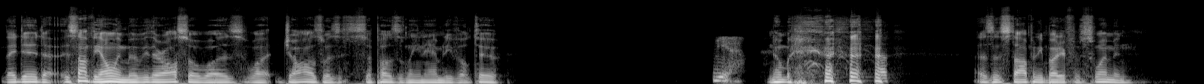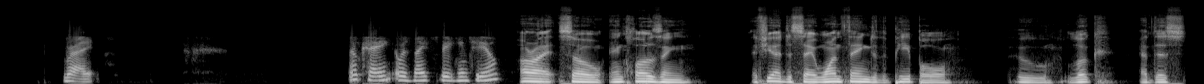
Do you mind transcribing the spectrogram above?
they did. Uh, it's not the only movie. There also was what Jaws was supposedly in Amityville too. Yeah. Nobody doesn't stop anybody from swimming. Right. Okay. It was nice speaking to you. All right. So, in closing, if you had to say one thing to the people who look at this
